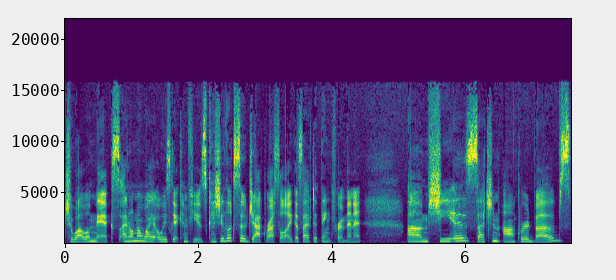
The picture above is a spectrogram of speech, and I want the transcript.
chihuahua mix. I don't know why i always get confused because she looks so jack russell. I guess i have to think for a minute. Um, she is such an awkward bubs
